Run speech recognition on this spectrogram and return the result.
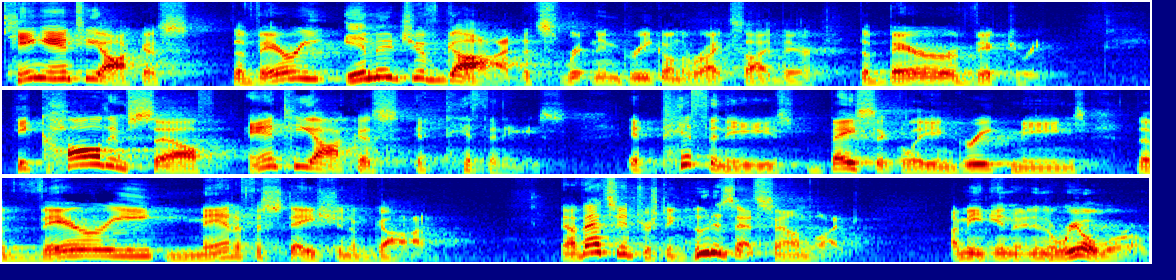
King Antiochus, the very image of God, that's written in Greek on the right side there, the bearer of victory. He called himself Antiochus Epiphanes. Epiphanes, basically in Greek, means the very manifestation of God. Now that's interesting. Who does that sound like? I mean, in, in the real world.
